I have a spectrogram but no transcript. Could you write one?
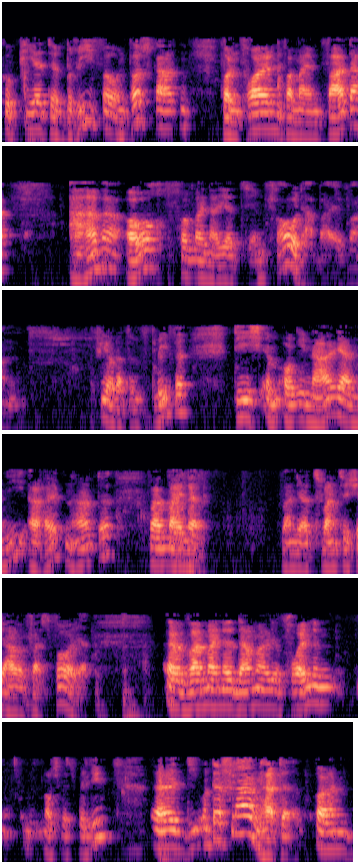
kopierte Briefe und Postkarten von Freunden, von meinem Vater, aber auch von meiner jetzigen Frau dabei waren vier oder fünf Briefe, die ich im Original ja nie erhalten hatte, weil meine waren ja 20 Jahre fast vorher, äh, war meine damalige Freundin aus West-Berlin, äh, die unterschlagen hatte. Und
